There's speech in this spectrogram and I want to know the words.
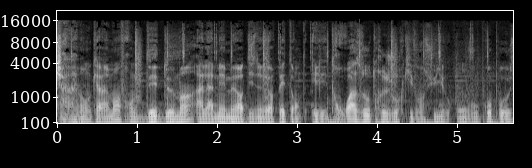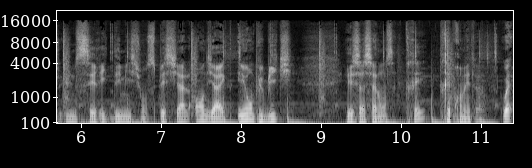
Carrément, carrément, Franck. Dès demain, à la même heure, 19h pétante, et les trois autres jours qui vont suivre, on vous propose une série d'émissions spéciales en direct et en public. Et ça s'annonce très, très prometteur. Ouais,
